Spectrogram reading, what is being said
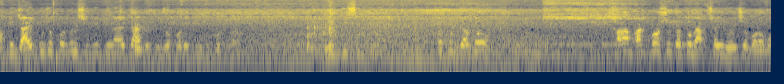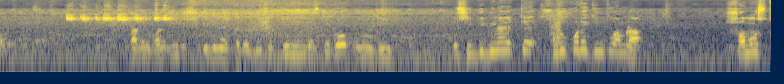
আপনি যাই পুজো করবেন সিদ্ধিবিনায়ককে আগে পুজো করে কিন্তু করতে হবে ঋদ্ধি সিদ্ধি দেখুন, যত সারা ভারতবর্ষে যত ব্যবসায়ী রয়েছে বড় বড় তাদের ঘরে কিন্তু সিদ্ধি বিনায়কটা দেখবেন। সে ফিল্ম ইন্ডাস্ট্রি হোক এবং যেই হোক। তো সিদ্ধি বিনায়ককে শুরু করে কিন্তু আমরা সমস্ত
